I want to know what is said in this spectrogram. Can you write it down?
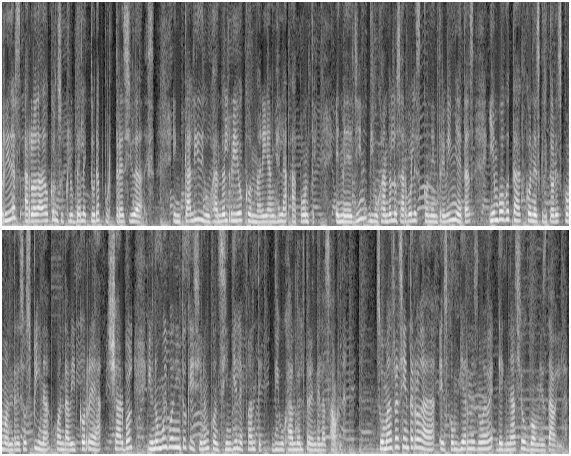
Readers ha rodado con su club de lectura por tres ciudades. En Cali dibujando el río con María Ángela Aponte, en Medellín dibujando los árboles con entre viñetas y en Bogotá con escritores como Andrés Ospina, Juan David Correa, Charbol y uno muy bonito que hicieron con Cindy Elefante, dibujando el tren de la sabana. Su más reciente rodada es con Viernes 9 de Ignacio Gómez Dávila.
